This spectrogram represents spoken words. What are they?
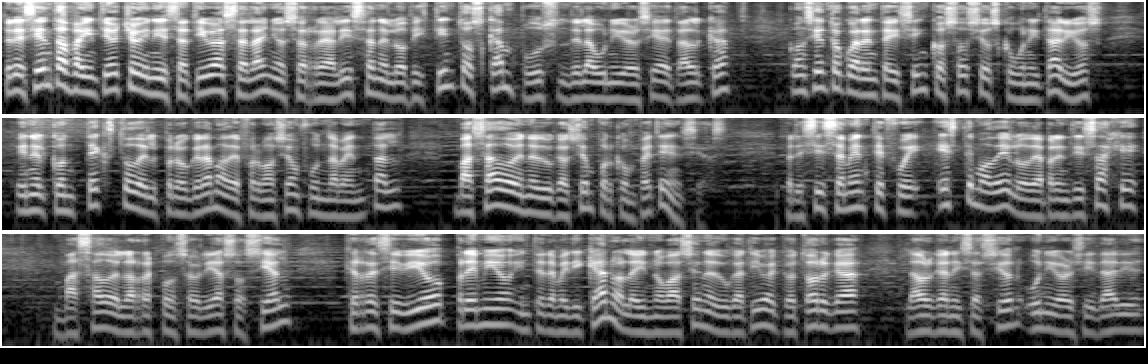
328 iniciativas al año se realizan en los distintos campus de la Universidad de Talca, con 145 socios comunitarios, en el contexto del programa de formación fundamental basado en educación por competencias. Precisamente fue este modelo de aprendizaje basado en la responsabilidad social que recibió Premio Interamericano a la Innovación Educativa que otorga la Organización Universitaria,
